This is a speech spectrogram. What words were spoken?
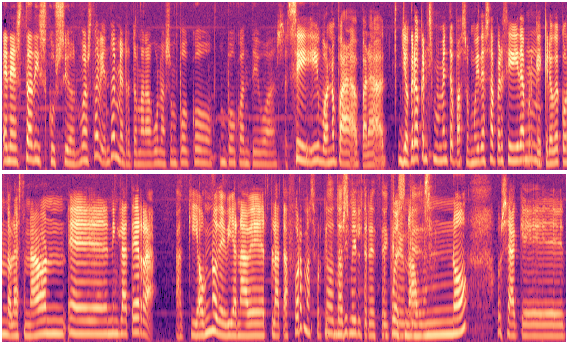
en esta discusión. Bueno, está bien también retomar algunas un poco, un poco antiguas. Sí, bueno, para, para. Yo creo que en ese momento pasó muy desapercibida porque creo que cuando la estrenaron en Inglaterra, aquí aún no debían haber plataformas. Porque No, es más- 2013 Pues creo no, que es. aún no. O sea que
